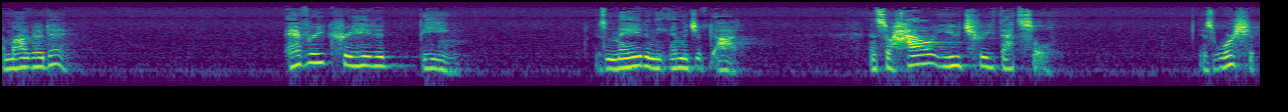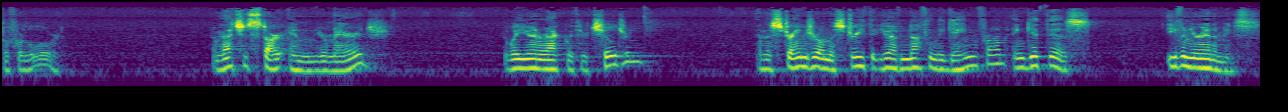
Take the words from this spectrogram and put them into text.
Imago Dei. Every created being is made in the image of God. And so, how you treat that soul is worship before the Lord. I mean, that should start in your marriage, the way you interact with your children, and the stranger on the street that you have nothing to gain from. And get this, even your enemies.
